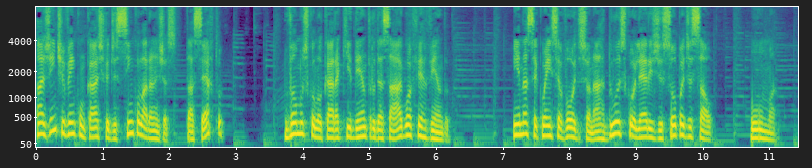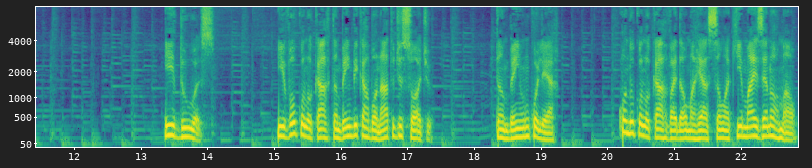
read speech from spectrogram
A gente vem com casca de 5 laranjas, tá certo? Vamos colocar aqui dentro dessa água fervendo. E na sequência vou adicionar duas colheres de sopa de sal. Uma. E duas. E vou colocar também bicarbonato de sódio. Também um colher. Quando colocar vai dar uma reação aqui mas é normal.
